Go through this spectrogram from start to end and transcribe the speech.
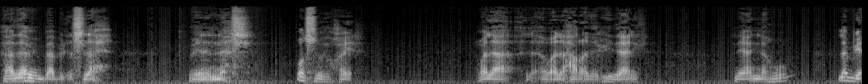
هذا من باب الإصلاح بين الناس والصلح خير. ولا ولا حرج في ذلك لأنه لم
